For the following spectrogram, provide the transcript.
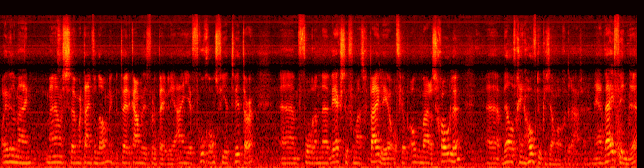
Hoi Willemijn, mijn naam is eh, Martijn van Dam. Ik ben Tweede Kamerlid voor de PvdA. En je vroeg ons via Twitter ehm, voor een uh, werkstuk voor maatschappijleer of je op openbare scholen uh, wel of geen hoofddoekje zou mogen dragen. Nou ja, wij vinden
